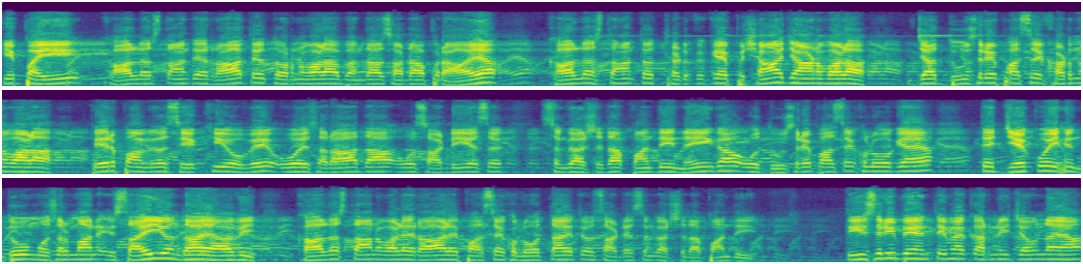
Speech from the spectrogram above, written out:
ਕਿ ਭਾਈ ਖਾਲਿਸਤਾਨ ਦੇ ਰਾਹ ਤੇ ਤੁਰਨ ਵਾਲਾ ਬੰਦਾ ਸਾਡਾ ਭਰਾ ਆ, ਖਾਲਿਸਤਾਨ ਤੋਂ ਥੜਕ ਕੇ ਪਛਾਹ ਜਾਣ ਵਾਲਾ ਜਾਂ ਦੂਸਰੇ ਪਾਸੇ ਖੜਨ ਵਾਲਾ, ਫਿਰ ਭਾਵੇਂ ਉਹ ਸੇਖੀ ਹੋਵੇ, ਉਹ ਇਸ ਰਾਹ ਦਾ, ਉਹ ਸਾਡੀ ਇਸ ਸੰਘਰਸ਼ ਦਾ ਪਾਂਦੀ ਨਹੀਂਗਾ, ਉਹ ਦੂਸਰੇ ਪਾਸੇ ਖਲੋ ਗਿਆ। ਆ, ਤੇ ਜੇ ਕੋਈ ਹਿੰਦੂ, ਮੁਸਲਮਾਨ, ਈਸਾਈ ਹੁੰਦਾ ਆ ਵੀ ਖਾਲਿਸਤਾਨ ਵਾਲੇ ਰਾਹ ਵਾਲੇ ਪਾਸੇ ਖਲੋਤਾ ਹੈ ਤੇ ਉਹ ਸਾਡੇ ਸੰਘਰਸ਼ ਦਾ ਪਾਂਦੀ ਤੀਸਰੀ ਬੇਨਤੀ ਮੈਂ ਕਰਨੀ ਚਾਹੁੰਦਾ ਆ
